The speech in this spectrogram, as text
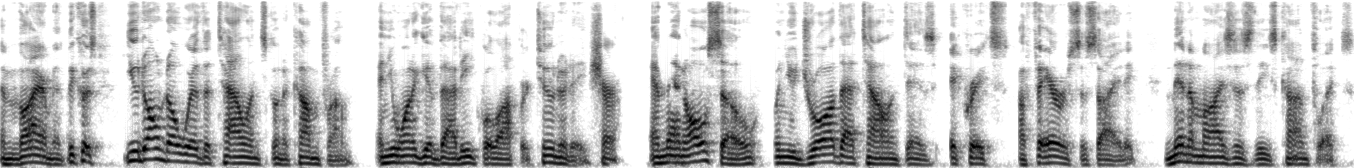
environment because you don't know where the talent's going to come from and you want to give that equal opportunity. Sure. And then also, when you draw that talent in, it creates a fairer society, minimizes these conflicts,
